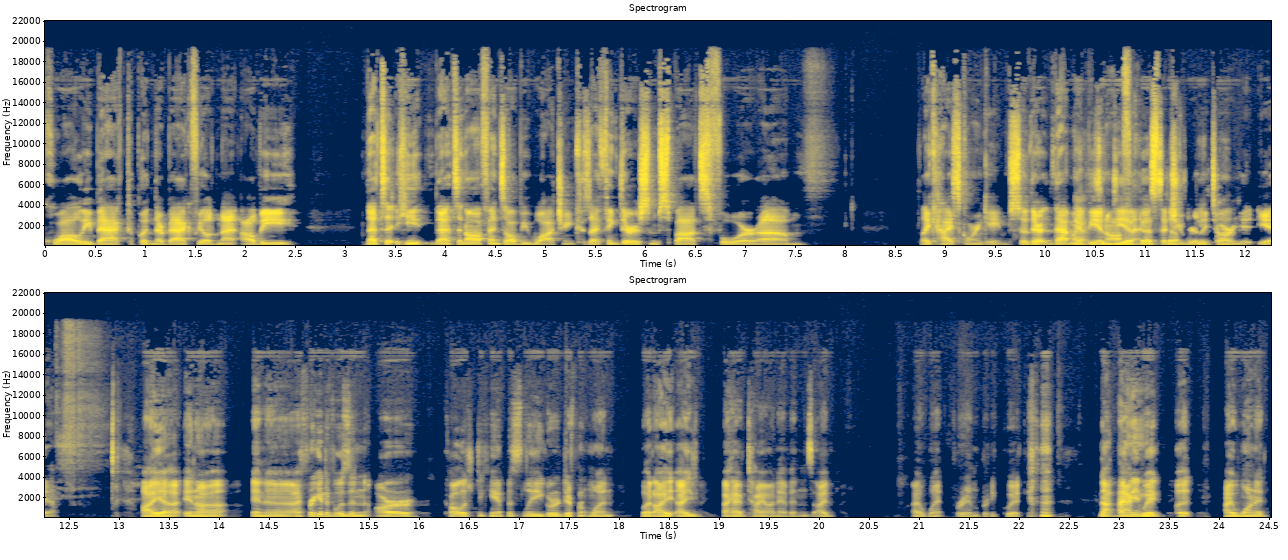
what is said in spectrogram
quality back to put in their backfield, and I, I'll be. That's a he. That's an offense I'll be watching because I think there are some spots for um, like high scoring games. So there that might Yeah, be an DFS offense that you really target. Yeah. I uh in a in a I forget if it was in our college to campus league or a different one, but I I I have Tiyon Evans. I I went for him pretty quick. Not I that mean- quick, but I wanted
